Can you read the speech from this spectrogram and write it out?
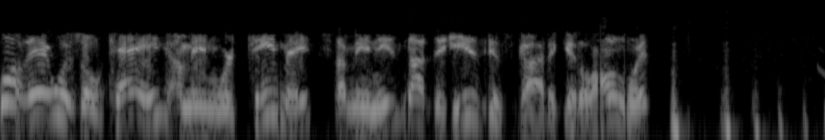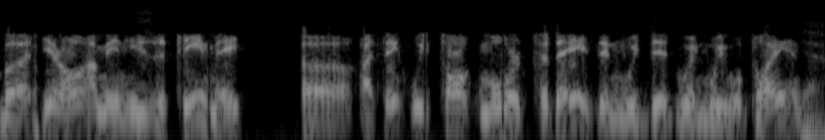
Well, it was okay. I mean, we're teammates. I mean, he's not the easiest guy to get along with. but, you know, I mean, he's a teammate. Uh, I think we talk more today than we did when we were playing. Yeah.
